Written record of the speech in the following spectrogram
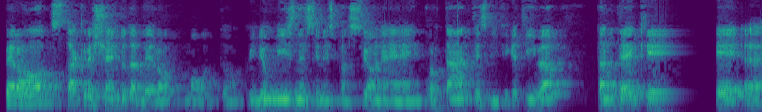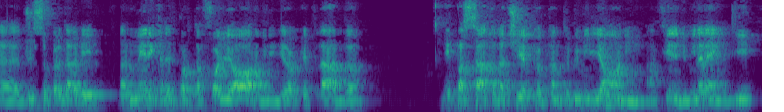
però sta crescendo davvero molto, quindi è un business in espansione importante, significativa, tant'è che eh, giusto per darvi la numerica del portafoglio ordini di Rocket Lab, è passato da circa 82 milioni a fine 2020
